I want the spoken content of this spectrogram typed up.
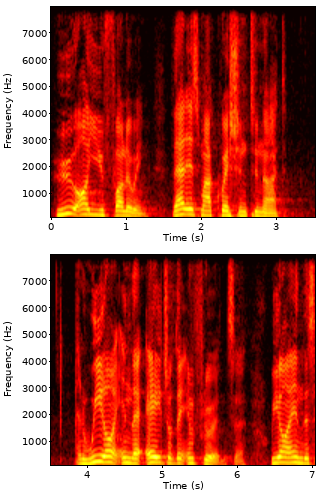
Who are you following? That is my question tonight. And we are in the age of the influencer. We are in this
